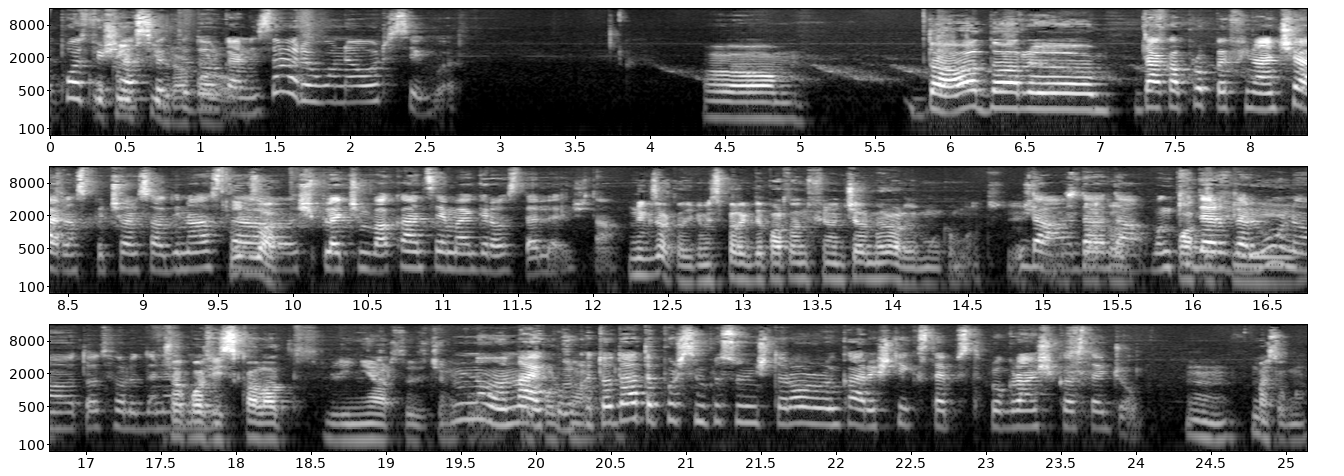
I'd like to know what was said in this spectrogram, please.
orga- pot fi o și clepsidră aspecte de acolo. organizare, uneori, sigur. Um, da, dar... Uh, Dacă aprope financiar, în special, sau din asta Exact. și pleci în vacanță, e mai greu să te legi, da. exact, adică mi se pare că departamentul financiar mereu are de muncă mult. știi? Și Da, nu știu da, dacă da. poate Închideri de fi- lună, tot felul de Sau nebunii. poate fi scalat liniar, să zicem. cu Nu, n-ai cum. proporțional. Câteodată pur și simplu sunt niște roluri în care știi că stai peste program și că ăsta e job. Mm, nu mai sunt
